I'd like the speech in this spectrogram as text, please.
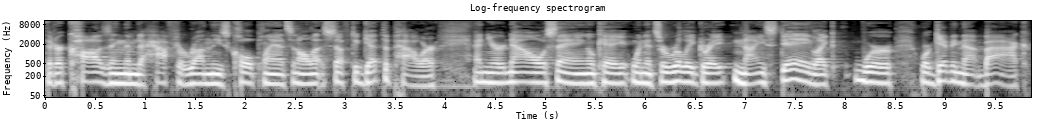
that are causing them to have to run these coal plants and all that stuff to get the power and you're now saying okay when it's a really great nice day like we're we're giving that back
